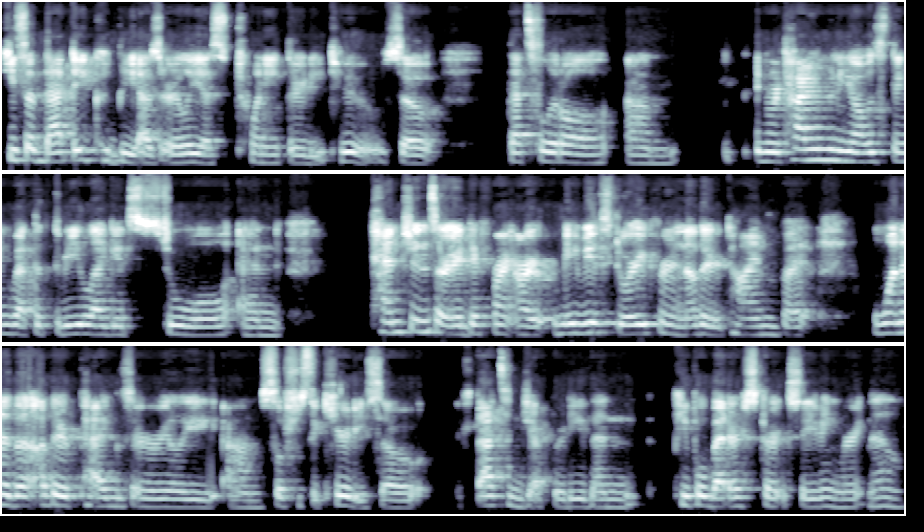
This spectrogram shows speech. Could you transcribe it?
He said that date could be as early as 2032. So that's a little, um, in retirement, you always think about the three legged stool, and pensions are a different, or maybe a story for another time, but one of the other pegs are really um, Social Security. So if that's in jeopardy, then people better start saving right now.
